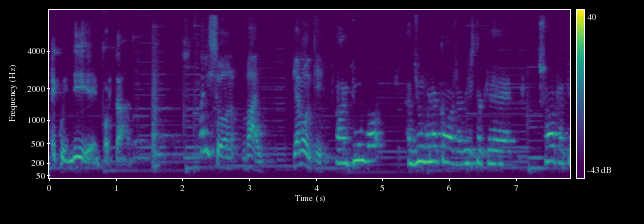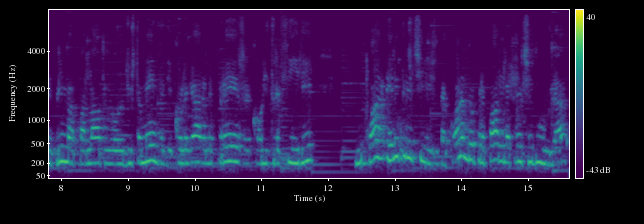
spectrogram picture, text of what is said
E quindi è importante. Quali sono? vai Piamonti aggiungo, aggiungo una cosa visto che Socrate prima ha parlato giustamente di collegare le prese con i tre fili elettricista, quando prepari la procedura,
